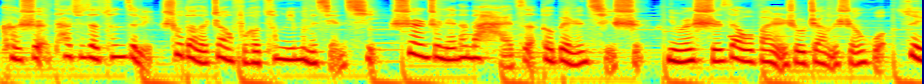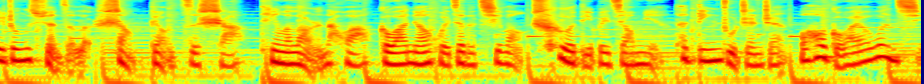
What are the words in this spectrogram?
可是她却在村子里受。到了丈夫和村民们的嫌弃，甚至连她的孩子都被人歧视。女人实在无法忍受受这样的生活，最终选择了上吊自杀。听了老人的话，狗娃娘回家的期望彻底被浇灭。她叮嘱珍珍，往后狗娃要问起，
